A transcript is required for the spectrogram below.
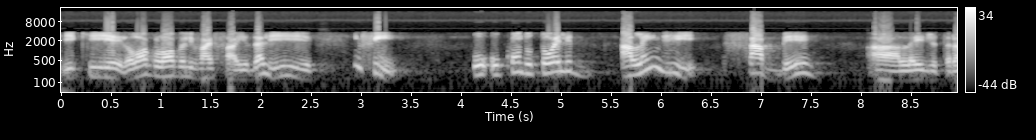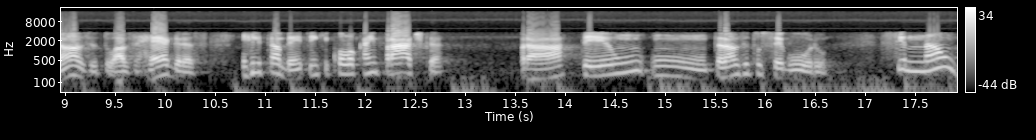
e que logo logo ele vai sair dali. Enfim, o, o condutor, ele, além de saber a lei de trânsito, as regras, ele também tem que colocar em prática para ter um, um trânsito seguro. Se não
